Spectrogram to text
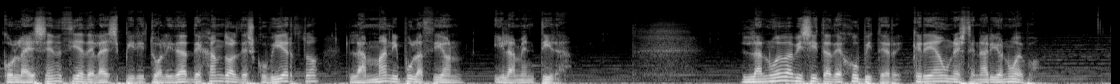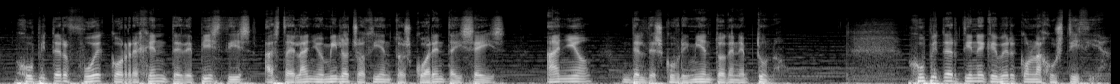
con la esencia de la espiritualidad dejando al descubierto la manipulación y la mentira. La nueva visita de Júpiter crea un escenario nuevo. Júpiter fue corregente de Piscis hasta el año 1846, año del descubrimiento de Neptuno. Júpiter tiene que ver con la justicia.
